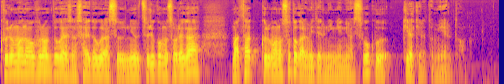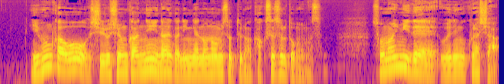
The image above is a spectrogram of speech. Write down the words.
車のフロントグラスやサイドグラスに映り込むそれが、また車の外から見てる人間にはすごくキラキラと見えると。異文化を知る瞬間に何か人間の脳みそっていうのは覚醒すると思います。その意味で、ウェディングクラッシャー。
